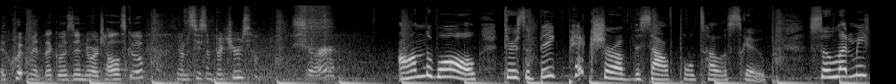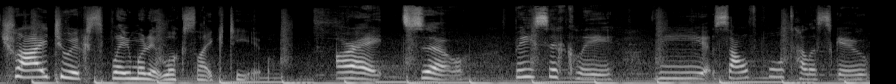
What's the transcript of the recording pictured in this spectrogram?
equipment that goes into our telescope. You want to see some pictures? Sure. On the wall, there's a big picture of the South Pole telescope. So let me try to explain what it looks like to you. All right, so basically, the South Pole telescope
